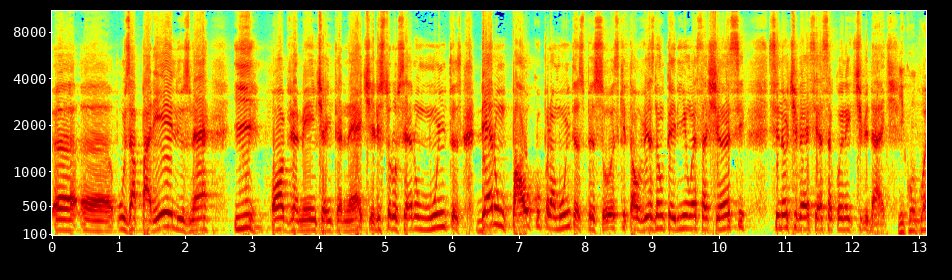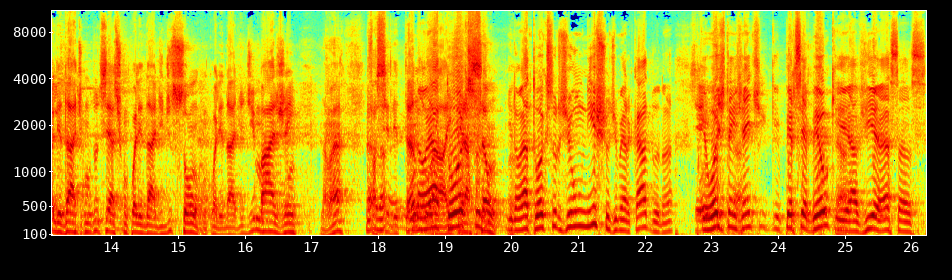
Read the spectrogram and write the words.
uh, uh, os aparelhos né, e, obviamente, a internet, eles trouxeram muitas, deram um palco para muitas pessoas que talvez não teriam essa chance se não tivesse essa conectividade. E com qualidade, como tu disseste, com qualidade de som, com qualidade de imagem, não é? Facilitando não, não é a, interação. e não é à toa que surgiu um nicho de mercado, né? Sim, Porque hoje tem é. gente que percebeu que é. havia essas,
